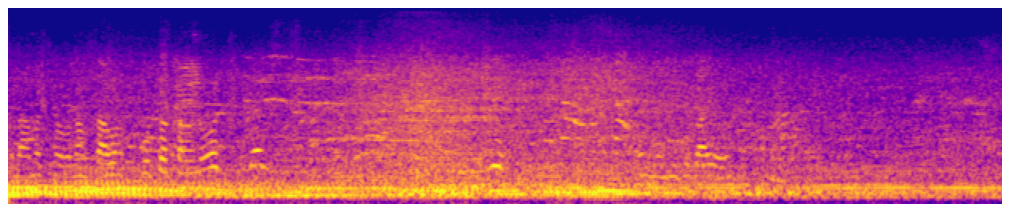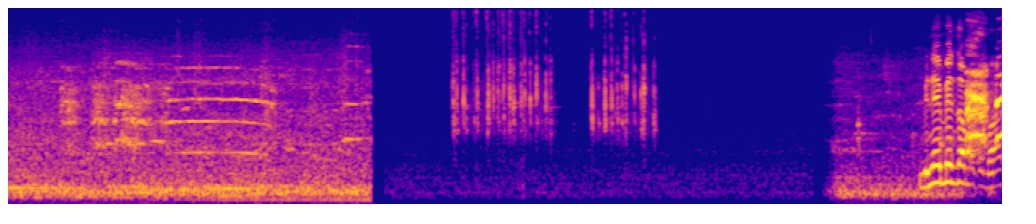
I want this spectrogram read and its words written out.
Salamat sa walang sawang suporta at panonood guys. Thank you. Nandito tayo. oh. Binebenta mo to, boss?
